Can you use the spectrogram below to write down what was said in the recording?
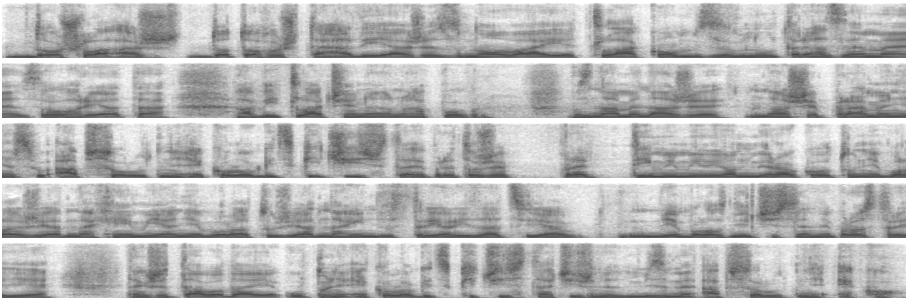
došla až do toho štádia, že znova je tlakom zvnútra zeme zohriata a vytlačená na povrch. To znamená, že naše pramene sú absolútne ekologicky čisté, pretože pred tými miliónmi rokov tu nebola žiadna chémia, nebola tu žiadna industrializácia, nebolo znečistené prostredie, takže tá voda je úplne ekologicky čistá, čiže my sme absolútne eko.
